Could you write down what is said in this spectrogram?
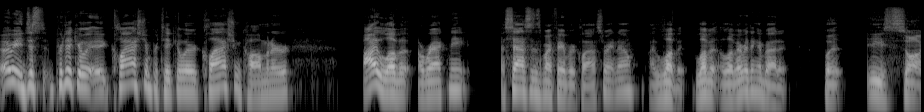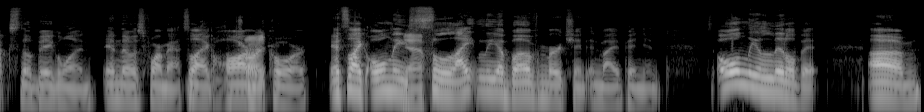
I mean, just particular Clash in particular, Clash and Commoner. I love it. Arakni Assassin's my favorite class right now. I love it, love it, I love everything about it. but he sucks the big one in those formats, like hardcore. It's like only Yeah. slightly above merchant, in my opinion. It's only a little bit. Um,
